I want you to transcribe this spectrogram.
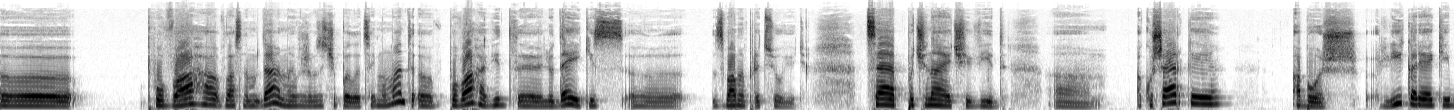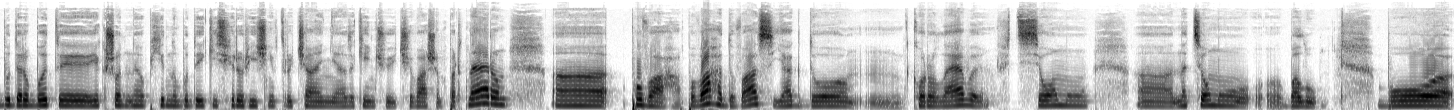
Е, повага, власне, да, ми вже зачепили цей момент. е, Повага від е, людей, які з, з вами працюють. Це починаючи від акушерки, або ж лікаря, який буде робити, якщо необхідно буде якісь хірургічні втручання, закінчуючи вашим партнером. Повага, повага до вас як до королеви в цьому, на цьому балу. Бо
